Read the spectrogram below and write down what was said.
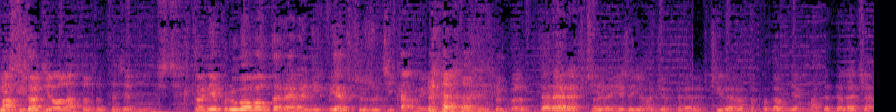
Jeśli chodzi o lato, to codzienność. Kto nie próbował terere, niech pierwszy rzuci kamień. Dokładnie. Terere w Chile, jeżeli chodzi o terere w Chile, no to podobnie jak Mate de Leche, e,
